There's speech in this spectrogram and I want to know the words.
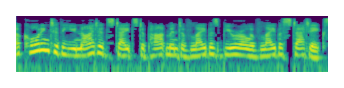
According to the United States Department of Labor's Bureau of Labor Statistics,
